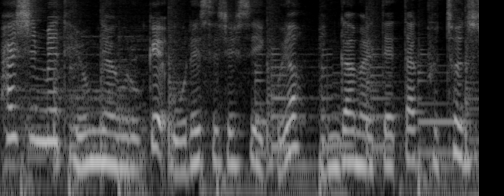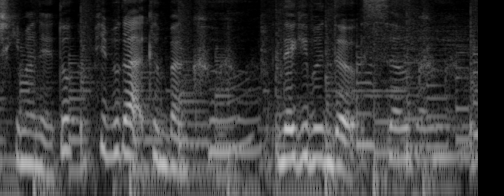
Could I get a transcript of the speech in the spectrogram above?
80매 대용량으로 꽤 오래 쓰실 수 있고요. 민감할 때 딱 붙여주시기만 해도 피부가 금방 cool. 내 기분도 so cool.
